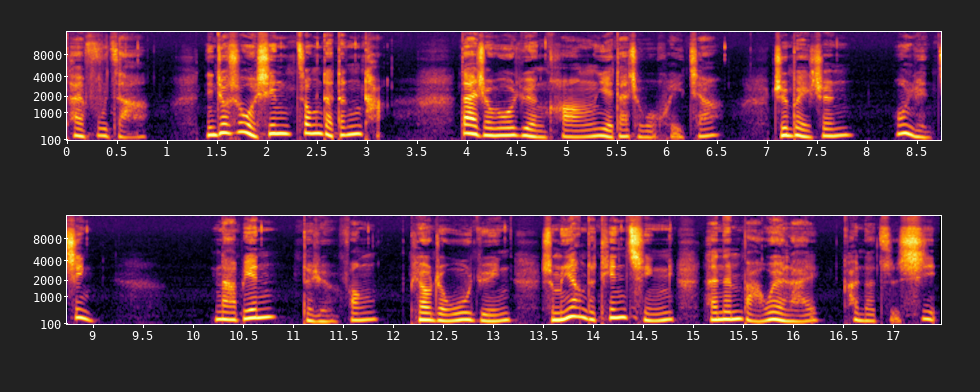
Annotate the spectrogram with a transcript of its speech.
太复杂，你就是我心中的灯塔。带着我远航，也带着我回家。指北针，望远镜，那边的远方飘着乌云。什么样的天晴才能把未来看得仔细？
